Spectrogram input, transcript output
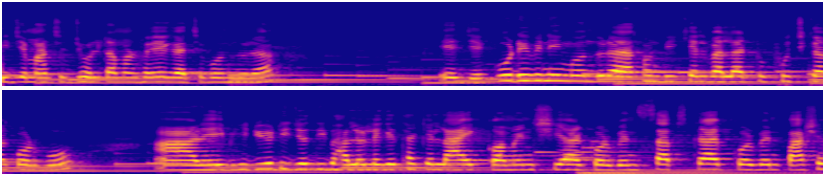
এই যে মাছের ঝোলটা আমার হয়ে গেছে বন্ধুরা। এই যে গুড ইভিনিং বন্ধুরা। এখন বিকেলবেলা একটু ফুচকা করব। আর এই ভিডিওটি যদি ভালো লেগে থাকে লাইক কমেন্ট শেয়ার করবেন সাবস্ক্রাইব করবেন, পাশে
